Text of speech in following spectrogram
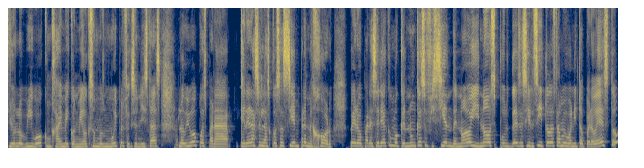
yo lo vivo con Jaime y conmigo, que somos muy perfeccionistas, lo vivo pues para querer hacer las cosas siempre mejor, pero parecería como que nunca es suficiente, ¿no? Y no, pues, es decir, sí, todo está muy bonito, pero esto,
